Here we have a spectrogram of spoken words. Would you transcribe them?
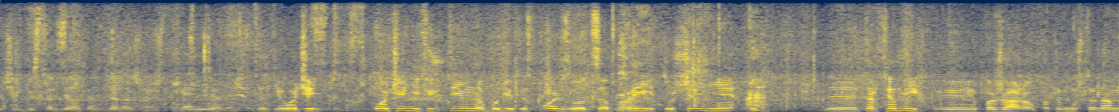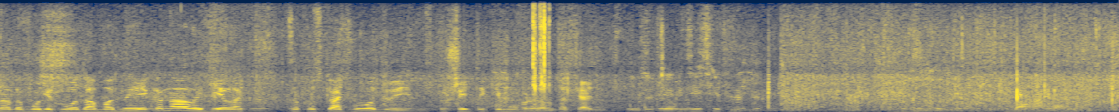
очень быстро делать этого. Кстати, очень, очень эффективно будет использоваться при тушении э, торфяных э, пожаров, потому что нам надо будет водообводные каналы делать, запускать воду и тушить таким образом торфяник. 무슨 소리야? 그냥 안 가는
